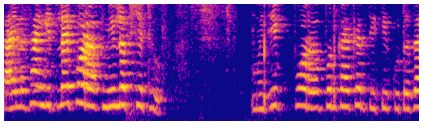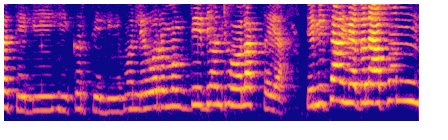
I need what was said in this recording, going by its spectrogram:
ताईनं सांगितलंय परासनी लक्ष ठेव. म्हणजे पोरं पण काय करते ती कुठं जातेली ही करतेली. म्हणल्यावर मग ती ध्यान ठेवावं लागतं या. त्यांनी सांगण्यात आणि आपण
